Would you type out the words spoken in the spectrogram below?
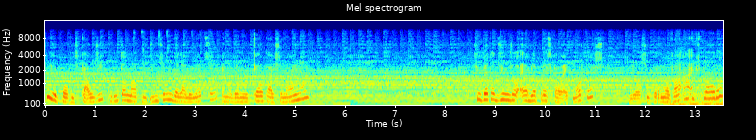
Tio povis causi kaŭzi krutan malpliiĝon de la lumezzo en de nur quelcae semainoi? kiu Betelgeuse eble prescau preskaŭ ekmortos, kiel supernovaa eksplodo,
